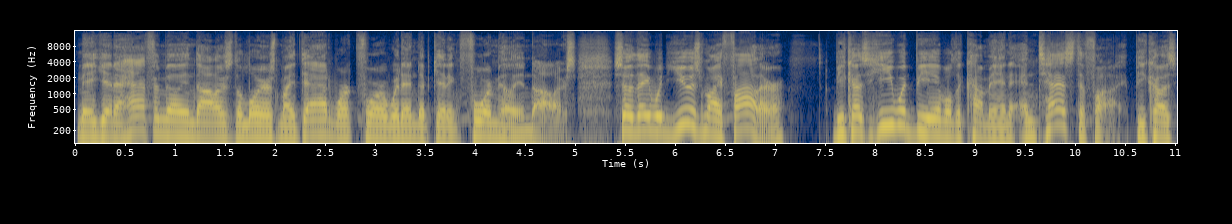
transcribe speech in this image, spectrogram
may get a half a million dollars. The lawyers my dad worked for would end up getting $4 million. So they would use my father because he would be able to come in and testify because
